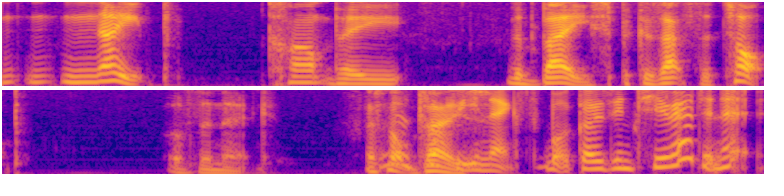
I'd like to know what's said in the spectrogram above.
n- nape. Can't be the base because that's the top of the neck. That's the not top base. of your neck's what goes into your head, isn't it?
